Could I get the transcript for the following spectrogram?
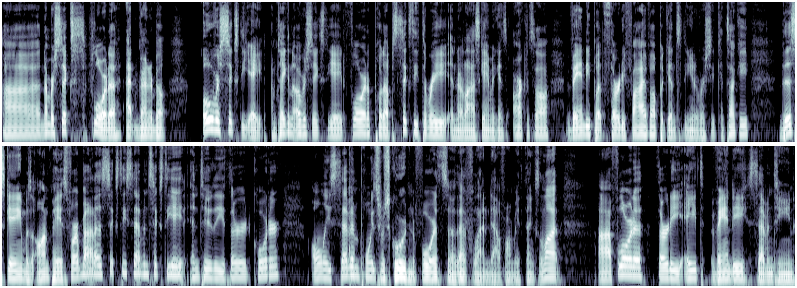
Uh, number six, Florida at Vanderbilt. Over 68. I'm taking the over 68. Florida put up 63 in their last game against Arkansas. Vandy put 35 up against the University of Kentucky. This game was on pace for about a 67 68 into the third quarter. Only seven points were scored in the fourth, so that flattened out for me. Thanks a lot. Uh, Florida 38, Vandy 17.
